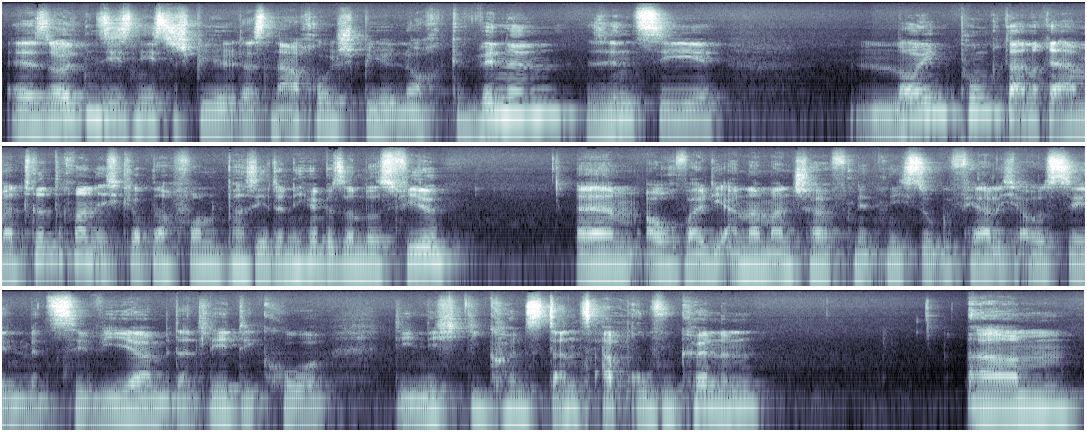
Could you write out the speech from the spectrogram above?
Äh, sollten sie das nächste Spiel, das Nachholspiel noch gewinnen, sind sie neun Punkte an Real Madrid dran. Ich glaube, nach vorne passiert da nicht mehr besonders viel. Ähm, auch weil die anderen Mannschaften jetzt nicht so gefährlich aussehen mit Sevilla, mit Atletico, die nicht die Konstanz abrufen können. Ähm,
